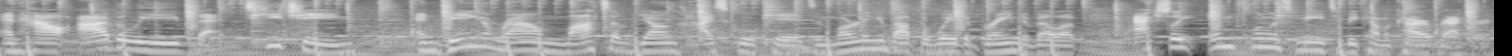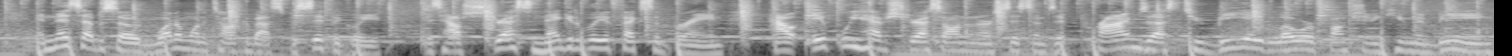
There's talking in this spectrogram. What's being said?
and how I believe that teaching and being around lots of young high school kids and learning about the way the brain developed actually influenced me to become a chiropractor. In this episode, what I want to talk about specifically is how stress negatively affects the brain, how if we have stress on in our systems, it primes us to be a lower functioning human being,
